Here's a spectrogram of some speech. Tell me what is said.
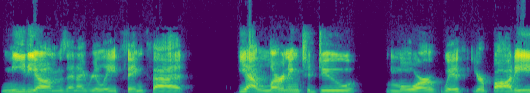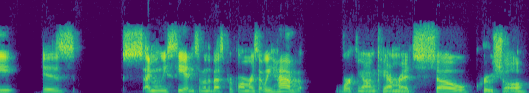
mediums and i really think that yeah learning to do more with your body is i mean we see it in some of the best performers that we have working on camera. It's so crucial.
